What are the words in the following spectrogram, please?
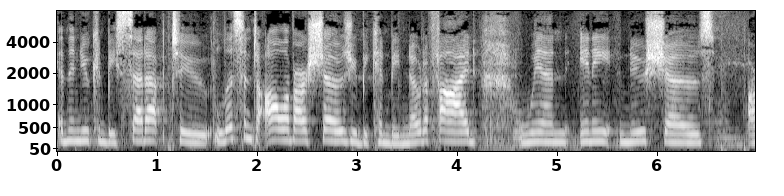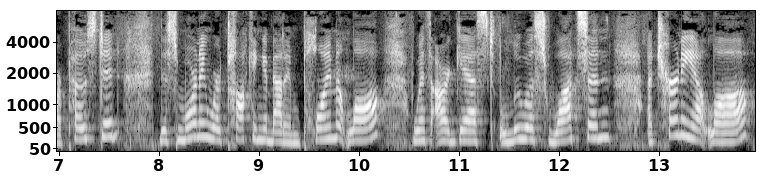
and then you can be set up to listen to all of our shows. You be, can be notified when any new shows are posted. This morning, we're talking about employment law with our guest, Louis Watson, attorney at law.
